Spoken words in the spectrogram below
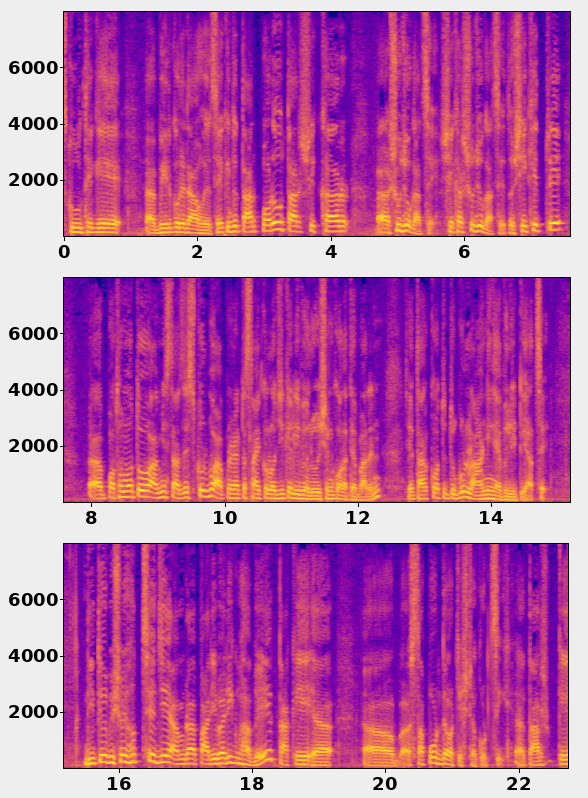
স্কুল থেকে বের করে দেওয়া হয়েছে। কিন্তু তারপরেও তার শিক্ষার সুযোগ আছে শেখার সুযোগ আছে। তো সেক্ষেত্রে প্রথমত আমি সাজেস্ট করব আপনার একটা সাইকোলজিক্যাল ইভ্যালুয়েশন করাতে পারেন যে তার কতটুকু লার্নিং অ্যাবিলিটি আছে। দ্বিতীয় বিষয় হচ্ছে যে আমরা পারিবারিকভাবে তাকে সাপোর্ট দেওয়ার চেষ্টা করছি। তারকে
